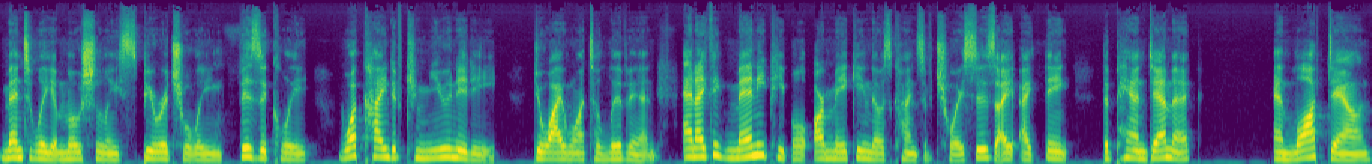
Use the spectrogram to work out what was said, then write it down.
Mentally, emotionally, spiritually, physically? What kind of community do I want to live in? And I think many people are making those kinds of choices. I, I think the pandemic and lockdown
